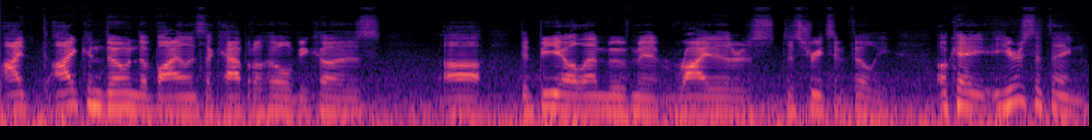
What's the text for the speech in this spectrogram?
I, I condone the violence at Capitol Hill because uh, the BLM movement rioted the streets in Philly. Okay, here's the thing.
